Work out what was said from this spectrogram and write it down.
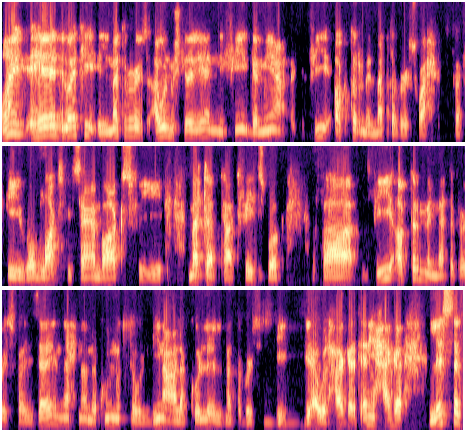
والله هي دلوقتي الميتافيرس أول مشكلة ليها إن في جميع في أكتر من ميتافيرس واحد. ففي روبلوكس في ساند بوكس في ميتا بتاعت فيسبوك ففي أكتر من ميتافيرس فإزاي إن إحنا نكون متواجدين على كل الميتافيرس دي؟ دي أول حاجة. تاني حاجة لسه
